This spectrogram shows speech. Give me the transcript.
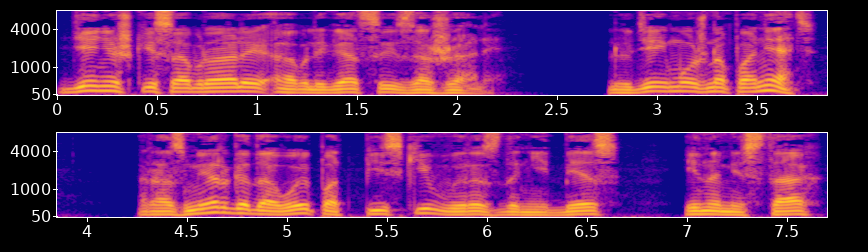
Денежки собрали, а облигации зажали. Людей можно понять. Размер годовой подписки вырос до небес, и на местах,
